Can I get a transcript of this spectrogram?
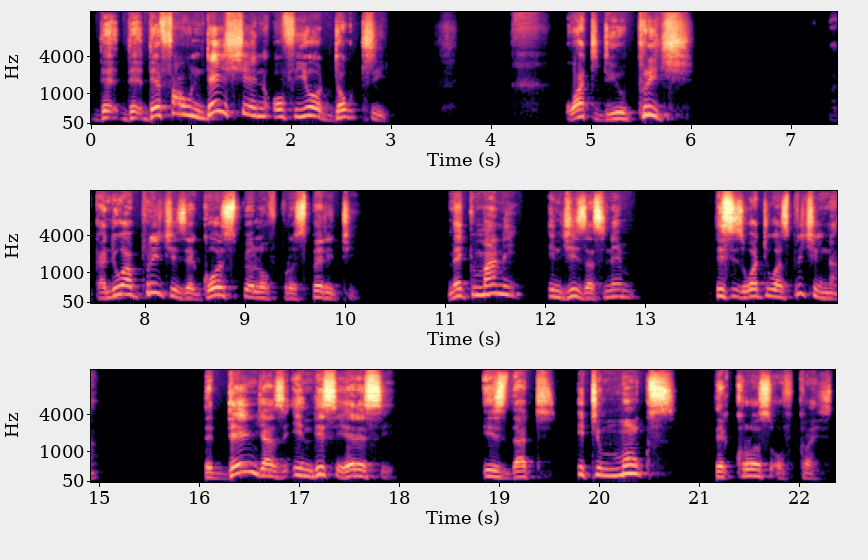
the, the, the foundation of your doctrine. What do you preach? Makandiwa preaches is a gospel of prosperity. Make money in Jesus' name. This is what he was preaching now. The dangers in this heresy is that it mocks the cross of Christ.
